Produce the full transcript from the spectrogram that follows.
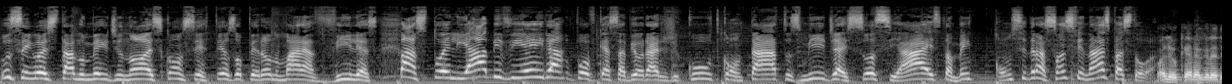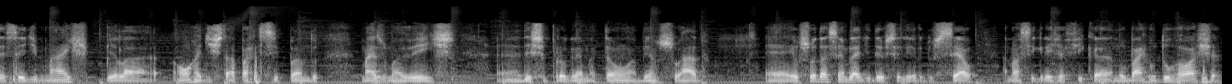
O Senhor está no meio de nós, com certeza operando maravilhas. Pastor Eliabe Vieira, o povo quer saber horários de culto, contatos, mídias sociais, também considerações finais, pastor. Olha, eu quero agradecer demais pela honra de estar participando mais uma vez é, desse programa tão abençoado. É, eu sou da Assembleia de Deus Celeiro do Céu. A nossa igreja fica no bairro do Rocha,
